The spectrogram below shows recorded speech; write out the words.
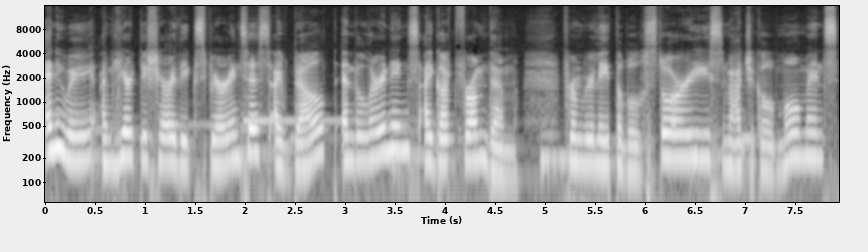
Anyway, I'm here to share the experiences I've dealt and the learnings I got from them. From relatable stories, magical moments,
